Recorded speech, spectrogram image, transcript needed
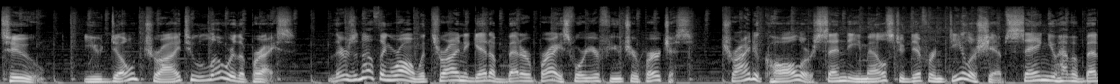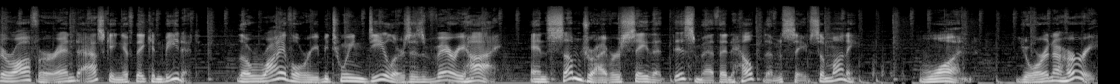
2. You don't try to lower the price. There's nothing wrong with trying to get a better price for your future purchase. Try to call or send emails to different dealerships saying you have a better offer and asking if they can beat it. The rivalry between dealers is very high, and some drivers say that this method helped them save some money. 1 you're in a hurry.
